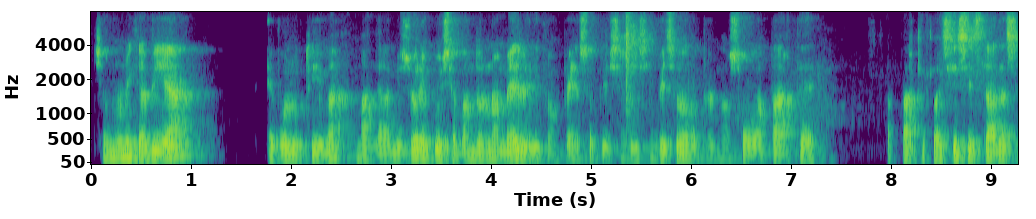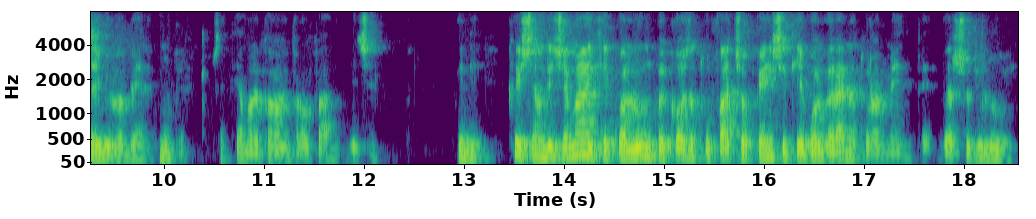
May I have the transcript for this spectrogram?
c'è un'unica via evolutiva, ma nella misura in cui si abbandonano a me, li ricompenso, invece loro prendono solo la parte a parte qualsiasi strada segui va bene. Comunque sentiamo le parole di Prabhupada, dice. Quindi Krishna non dice mai che qualunque cosa tu faccia o pensi ti evolverai naturalmente verso di lui.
